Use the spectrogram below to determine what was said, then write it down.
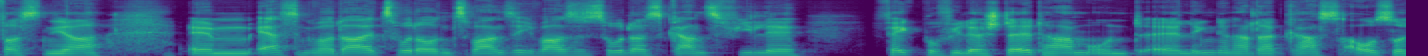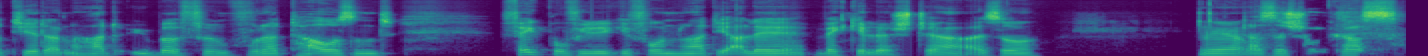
fast ein Jahr. Im ersten Quartal 2020 war es so, dass ganz viele Fake-Profile erstellt haben und äh, LinkedIn hat da krass aussortiert und hat über 500.000 Fake-Profile gefunden, hat die alle weggelöscht, ja. Also, ja. das ist schon krass.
